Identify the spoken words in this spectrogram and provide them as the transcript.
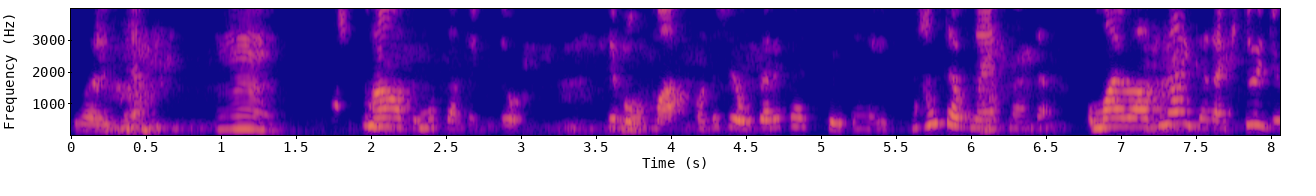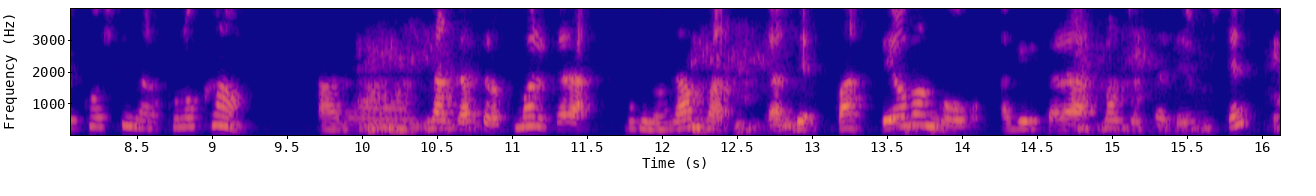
言われて、うん。かなと思ったんだけど、でもまあ、私はお金返してくれたんだけど、なんて危ないやつなんだ。お前は危ないから一人で旅行してるならこの間、あのーなんかあったら困るから、僕のナンバー、あでば電話番号をあげるから、なんかあったら電話してって、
